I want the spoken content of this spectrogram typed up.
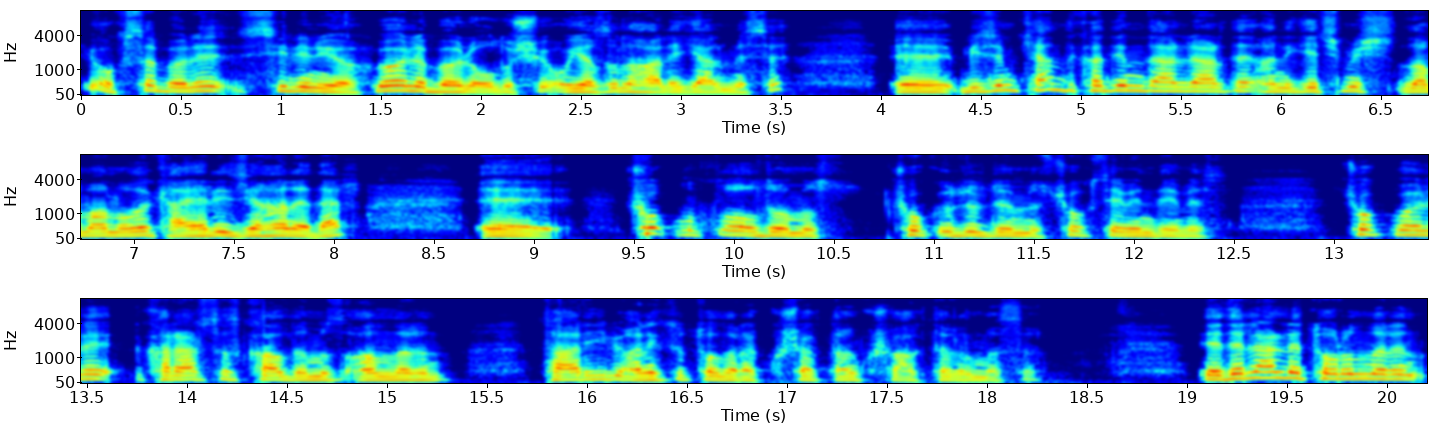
Yoksa böyle siliniyor. Böyle böyle oluşuyor o yazılı hale gelmesi. Ee, bizim kendi kadim derlerde hani geçmiş zaman olur hayali cihan eder. Ee, çok mutlu olduğumuz, çok üzüldüğümüz, çok sevindiğimiz, çok böyle kararsız kaldığımız anların tarihi bir anekdot olarak kuşaktan kuşağa aktarılması. Dedelerle torunların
